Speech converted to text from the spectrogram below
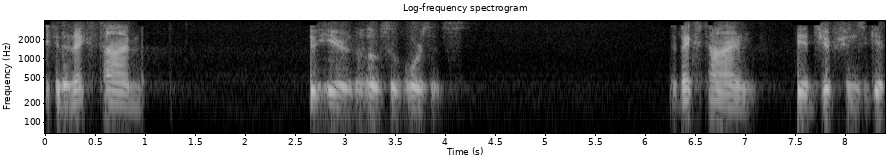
You see, the next time you hear the hoofs of horses. The next time the Egyptians get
